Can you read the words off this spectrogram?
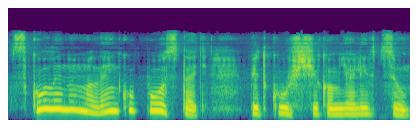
скулену маленьку постать під кущиком ялівцю.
